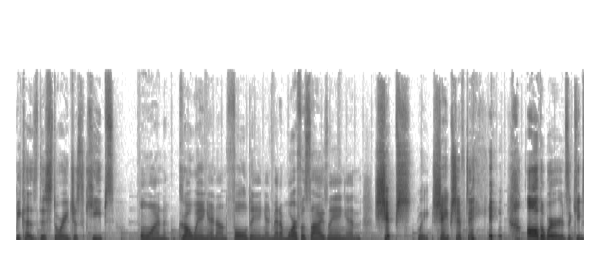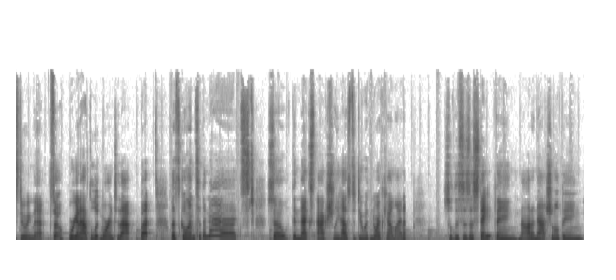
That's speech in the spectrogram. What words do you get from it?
because this story just keeps on going and unfolding and metamorphosizing and ship sh- wait shape shifting all the words. It keeps doing that. So we're gonna have to look more into that. But let's go on to the next. So the next actually has to do with north carolina. So this is a state thing not a national thing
